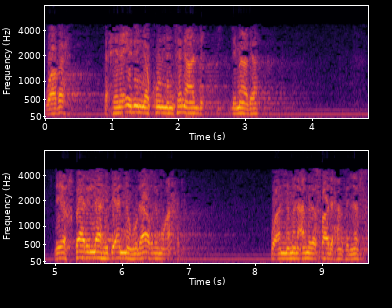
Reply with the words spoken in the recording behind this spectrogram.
واضح؟ فحينئذ يكون ممتنعا لماذا؟ لإخبار الله بأنه لا يظلم أحدا وأن من عمل صالحا في النفس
